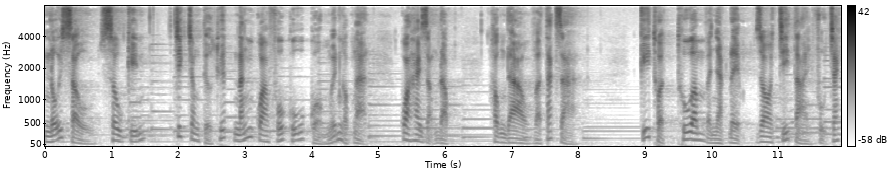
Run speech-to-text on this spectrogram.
Nỗi sầu sâu kín trích trong tiểu thuyết Nắng qua phố cũ của Nguyễn Ngọc Ngạn qua hai giọng đọc, Hồng Đào và tác giả. Kỹ thuật, thu âm và nhạc đệm do Chí Tài phụ trách.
